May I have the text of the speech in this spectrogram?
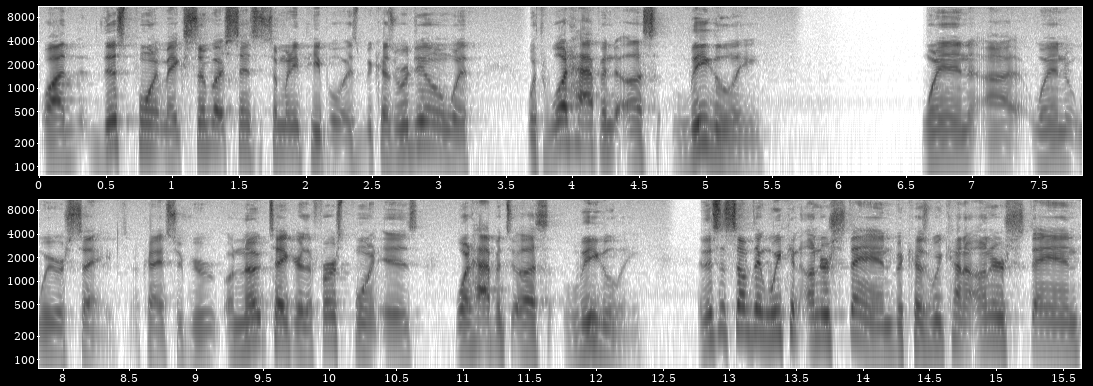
why this point makes so much sense to so many people is because we're dealing with, with what happened to us legally when, uh, when we were saved. Okay, so if you're a note taker, the first point is what happened to us legally. And this is something we can understand because we kind of understand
